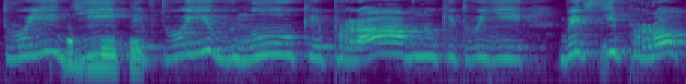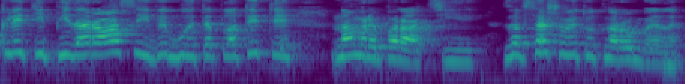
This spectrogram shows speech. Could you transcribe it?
твої діти, твої внуки, правнуки твої. Ви всі прокляті підараси, і ви будете платити нам репарації за все, що ви тут наробили.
